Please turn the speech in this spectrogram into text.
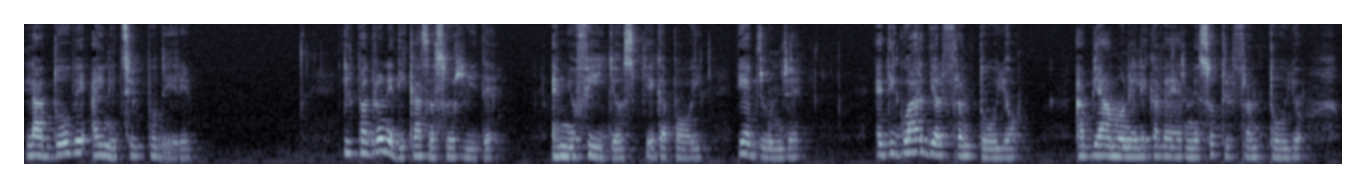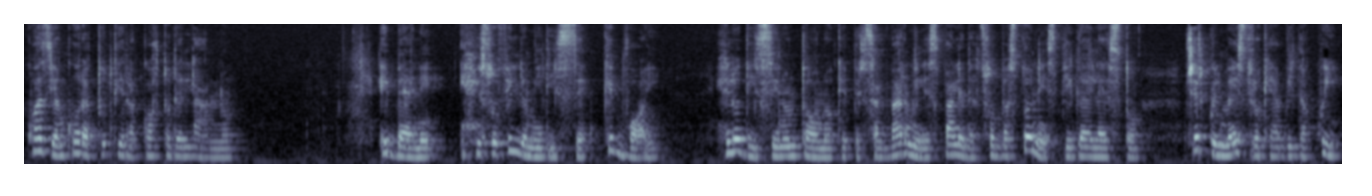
là dove ha inizio il podere. Il padrone di casa sorride. È mio figlio, spiega poi, e aggiunge è di guardia al frantoio. Abbiamo nelle caverne sotto il frantoio quasi ancora tutto il raccolto dell'anno. Ebbene, il suo figlio mi disse che vuoi? E lo disse in un tono che per salvarmi le spalle dal suo bastone spiegai lesto cerco il maestro che abita qui.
